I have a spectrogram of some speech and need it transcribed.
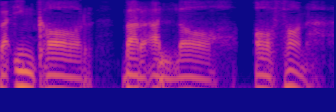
و این کار بر الله آسان است.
